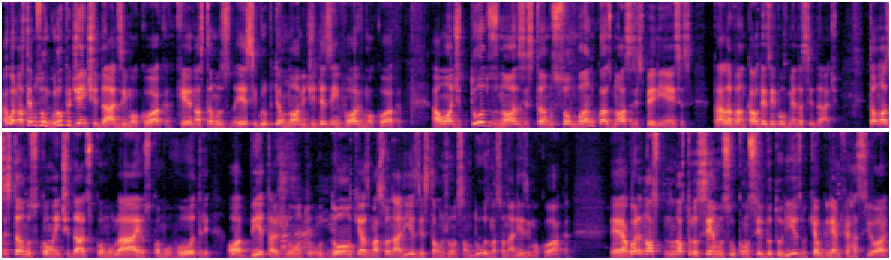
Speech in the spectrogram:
Agora, nós temos um grupo de entidades em Mococa, que nós estamos, esse grupo tem o um nome de Desenvolve Mococa, aonde todos nós estamos somando com as nossas experiências para alavancar o desenvolvimento da cidade. Então nós estamos com entidades como o Lions, como o Rotary, a OAB está junto, o DONC, as maçonarias estão juntos, são duas maçonarias em Mococa. É, agora nós, nós trouxemos o Conselho do Turismo, que é o Guilherme Ferracior.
